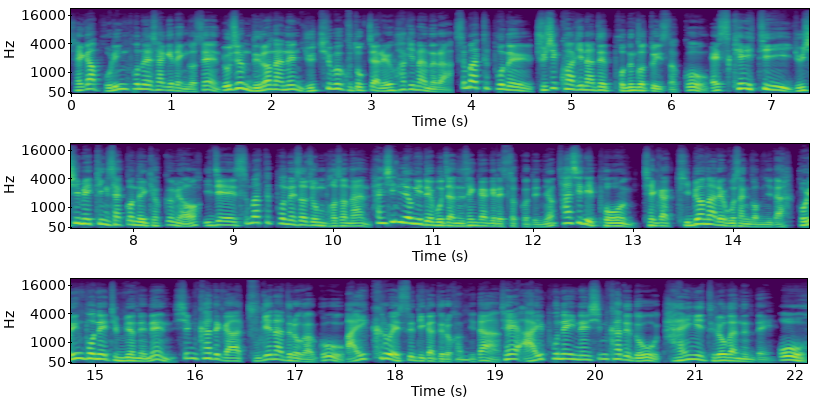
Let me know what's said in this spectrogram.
제가 보링폰을 사게 된 것은 요즘 늘어나는 유튜브 구독자를 확인하느라 스마트폰을 주식 확인하듯 보는 것도 있었고 SKT 유심 해킹 사건을 겪으며 이제 스마트폰에서 좀 벗어난 한실령이 돼보자는 생각을 했었거든요. 사실 이 폰 제가 기변하려고 산 겁니다. 보링폰의 뒷면에는 심카드가 두 개나 들어가고 마이크로 SD가 들어갑니다. 제 아이폰에 있는 심카드도 다행히 들어갔는데 오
